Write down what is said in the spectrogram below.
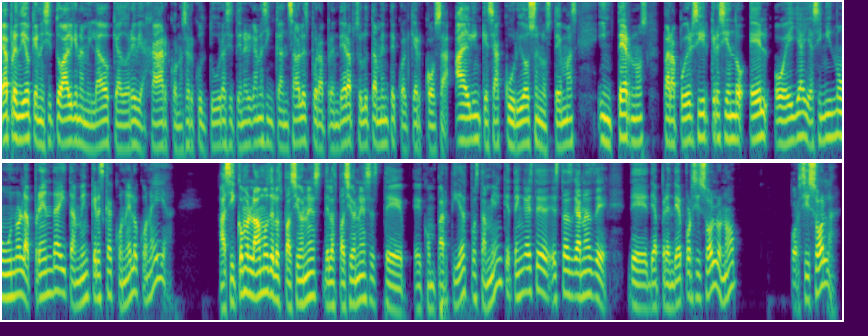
He aprendido que necesito a alguien a mi lado que adore viajar, conocer culturas y tener ganas incansables por aprender absolutamente cualquier cosa. Alguien que sea curioso en los temas internos para poder seguir creciendo él o ella y asimismo uno la aprenda y también crezca con él o con ella. Así como hablábamos de las pasiones, de las pasiones este, eh, compartidas, pues también que tenga este, estas ganas de, de, de aprender por sí solo, ¿no? por sí sola.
